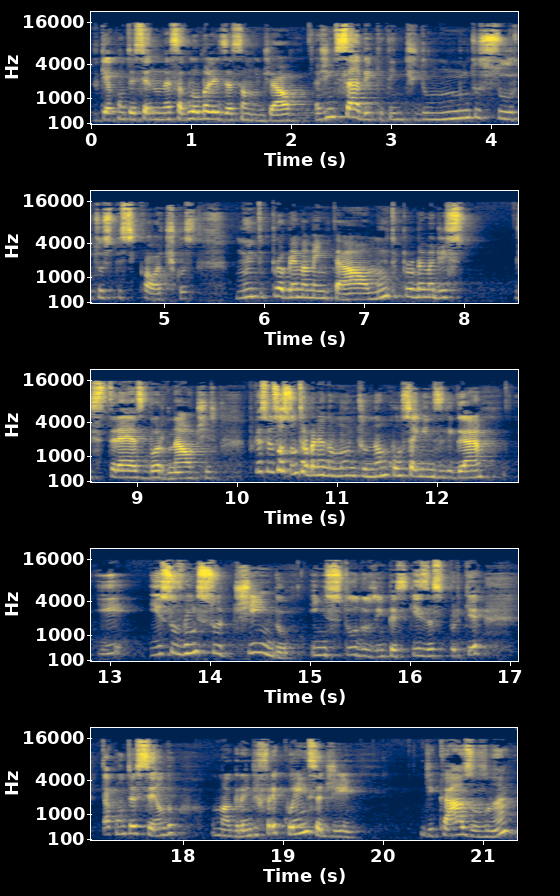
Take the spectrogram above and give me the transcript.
do que acontecendo nessa globalização mundial, a gente sabe que tem tido muitos surtos psicóticos, muito problema mental, muito problema de estresse, burnout, porque as pessoas estão trabalhando muito, não conseguem desligar e isso vem surtindo em estudos, em pesquisas, porque está acontecendo uma grande frequência de, de casos, né,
